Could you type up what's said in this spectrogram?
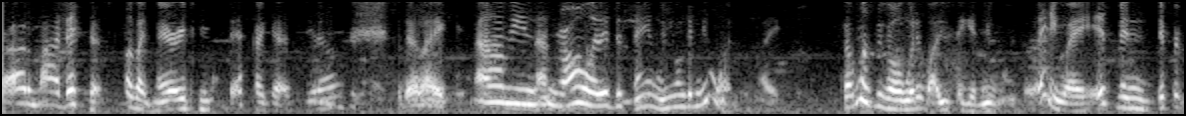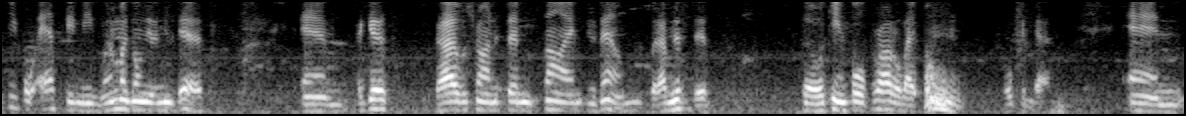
Proud of my desk. I was like married to my desk, I guess, you know? So they're like, I mean, nothing wrong with it. Just saying, when you to get a new one? Like, something must be wrong with it while you say get a new one. So anyway, it's been different people asking me, when am I to get a new desk? And I guess God was trying to send a sign to them, but I missed it. So it came full throttle, like boom, broken desk. And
